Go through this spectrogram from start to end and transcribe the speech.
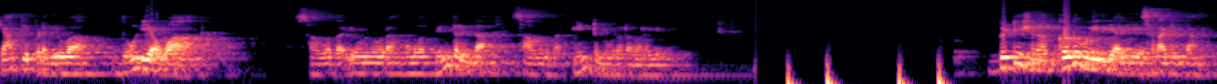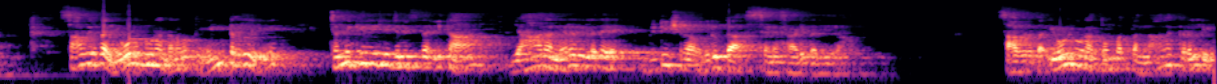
ಖ್ಯಾತಿ ಪಡೆದಿರುವ ದೋಣಿಯ ವಾಘ್ ಸಾವಿರದ ಏಳುನೂರ ನಲವತ್ತೆಂಟರಿಂದ ಸಾವಿರದ ಎಂಟುನೂರರವರೆಗೆ. ಬ್ರಿಟಿಷರ ಕಡು ವೈರಿಯಾಗಿ ಹೆಸರಾಗಿದ್ದಾನೆ. ಸಾವಿರದ ಏಳುನೂರ ನಲವತ್ತ ಎಂಟರಲ್ಲಿ ಚನ್ನಗಿರಿಯಲ್ಲಿ ಜನಿಸಿದ ಈತ ಯಾರ ನೆರವಿಲ್ಲದೆ ಬ್ರಿಟಿಷರ ವಿರುದ್ಧ ಸೆಣಸಾಡಿದ ವೀರ ಸಾವಿರದ ಏಳುನೂರ ತೊಂಬತ್ತ ನಾಲ್ಕರಲ್ಲಿ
